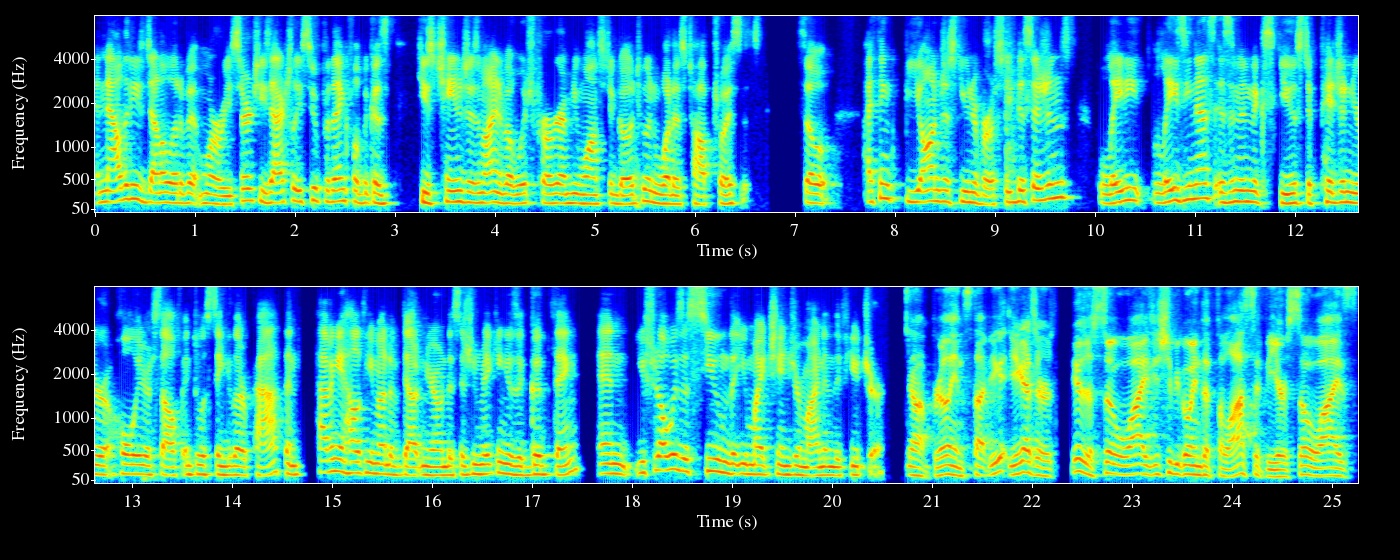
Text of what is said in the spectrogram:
And now that he's done a little bit more research he's actually super thankful because he's changed his mind about which program he wants to go to and what his top choices so i think beyond just university decisions lady laziness isn't an excuse to pigeon your whole yourself into a singular path and having a healthy amount of doubt in your own decision making is a good thing and you should always assume that you might change your mind in the future Oh, brilliant stuff! You, you, guys are you guys are so wise. You should be going to philosophy. You're so wise.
